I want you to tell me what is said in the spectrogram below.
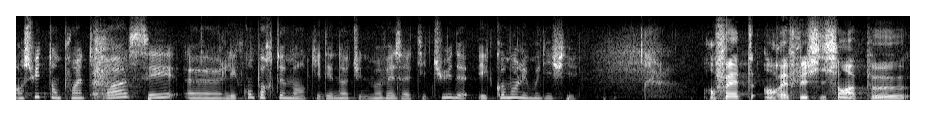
Ensuite, ton point 3, c'est euh, les comportements qui dénotent une mauvaise attitude et comment les modifier. En fait, en réfléchissant un peu,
